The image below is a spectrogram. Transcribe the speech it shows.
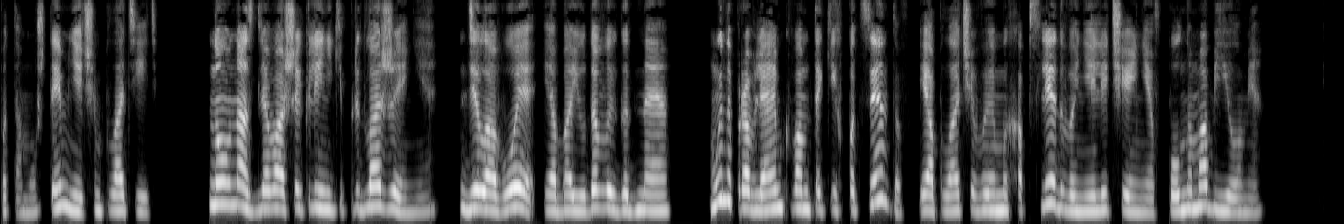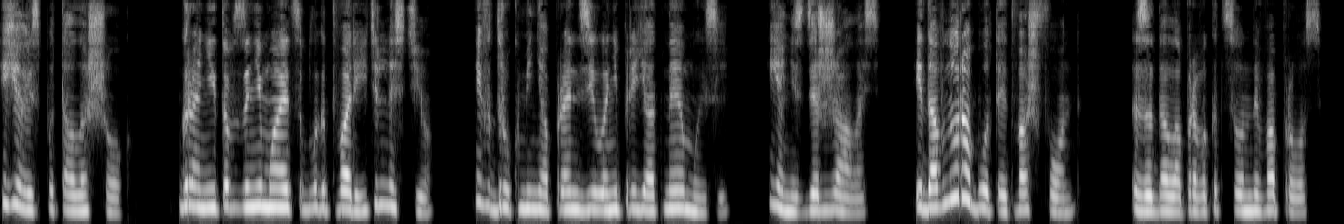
потому что им нечем платить. Но у нас для вашей клиники предложение, деловое и обоюдовыгодное. Мы направляем к вам таких пациентов и оплачиваем их обследование и лечение в полном объеме. Я испытала шок. Гранитов занимается благотворительностью, и вдруг меня пронзила неприятная мысль. Я не сдержалась. И давно работает ваш фонд? Задала провокационный вопрос.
